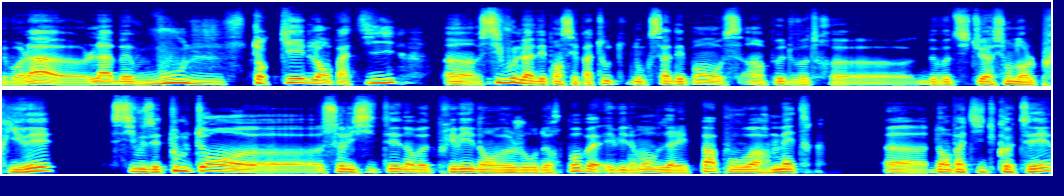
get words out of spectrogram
Et voilà, euh, là, ben, vous stockez de l'empathie euh, si vous ne la dépensez pas toute. Donc ça dépend un peu de votre de votre situation dans le privé. Si vous êtes tout le temps sollicité dans votre privé, dans vos jours de repos, ben, évidemment, vous n'allez pas pouvoir mettre d'empathie de côté.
